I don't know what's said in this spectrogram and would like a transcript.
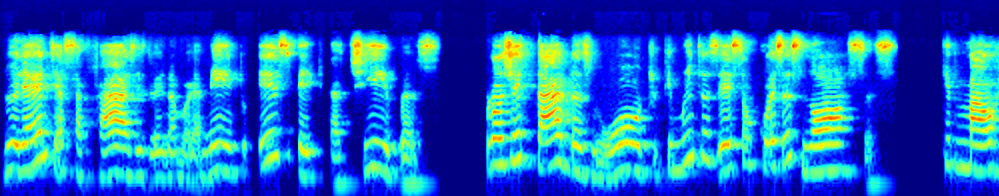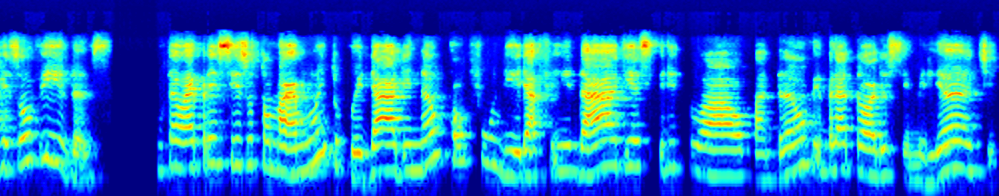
durante essa fase do enamoramento, expectativas projetadas no outro, que muitas vezes são coisas nossas, que mal resolvidas. Então, é preciso tomar muito cuidado e não confundir afinidade espiritual, padrão vibratório semelhante,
